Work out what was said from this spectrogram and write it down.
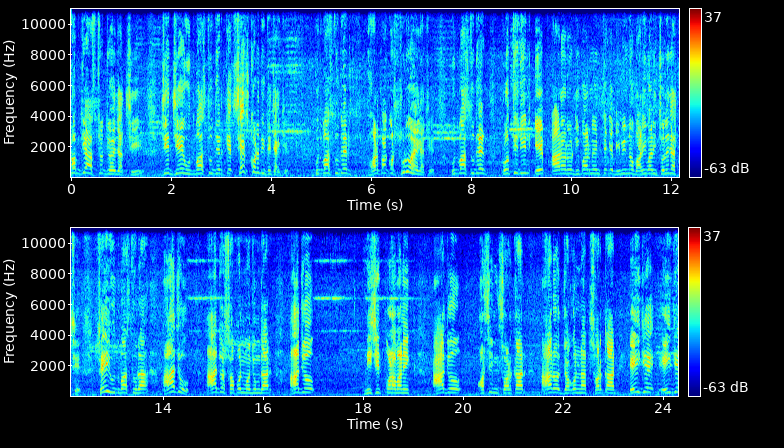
সবচেয়ে আশ্চর্য হয়ে যাচ্ছি যে যে উদ্বাস্তুদেরকে শেষ করে দিতে চাইছে, উদ্বাস্তুদের ধরপাকড় শুরু হয়ে গেছে, উদ্বাস্তুদের প্রতিদিন এফ আর ডিপার্টমেন্ট থেকে বিভিন্ন বাড়ি বাড়ি চলে যাচ্ছে, সেই উদ্বাস্তুরা আজও আজও স্বপন মজুমদার, আজও নিশীত পরামানিক আজও অসীম সরকার, আরও জগন্নাথ সরকার, এই যে এই যে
